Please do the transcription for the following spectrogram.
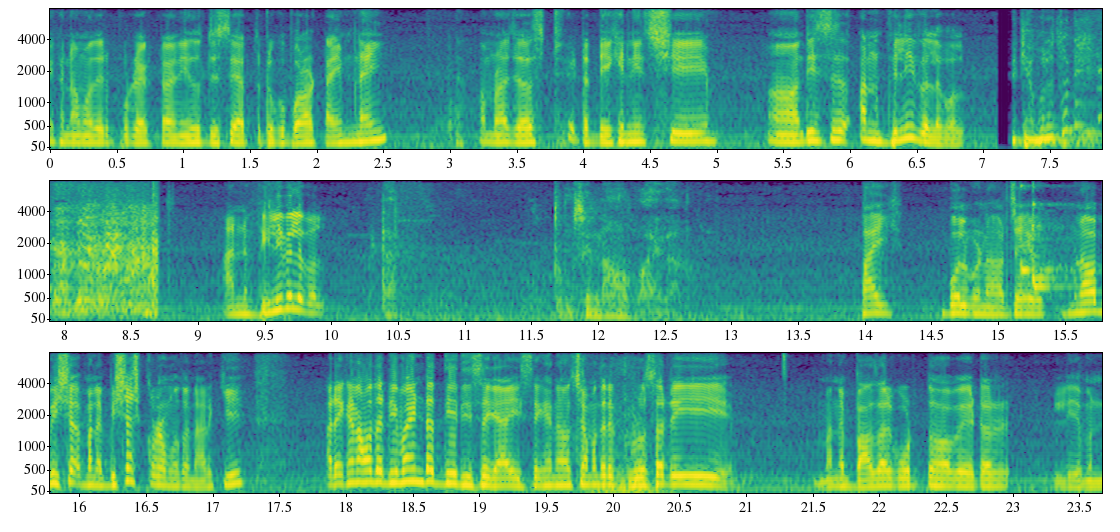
এখানে আমাদের পুরো একটা নিউজ দিছে এতটুকু পড়ার টাইম নাই আমরা জাস্ট এটা দেখে নিচ্ছি দিস ইজ আনবিলিভেলেবল क्या बोला तूने আনবিলিভেলেবল तुमसे ना हो पाएगा ভাই বলবো না আর যাই হোক মানে অবিশ্বাস মানে বিশ্বাস করার মতো না আর কি আর এখানে আমাদের রিমাইন্ডার দিয়ে দিছে গাইস এখানে হচ্ছে আমাদের গ্রোসারি মানে বাজার করতে হবে, এটার মানে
